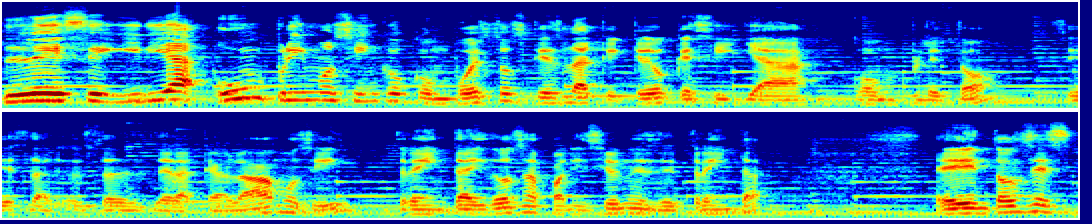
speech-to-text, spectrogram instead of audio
Le seguiría un primo 5 compuestos, que es la que creo que sí ya completó. Sí, es, la, de la que hablábamos, sí. 32 apariciones de 30. Eh, entonces,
